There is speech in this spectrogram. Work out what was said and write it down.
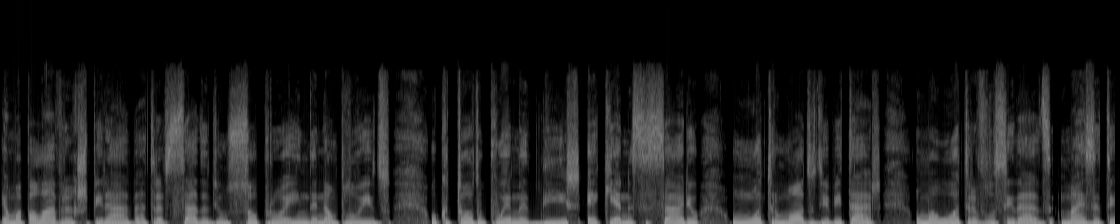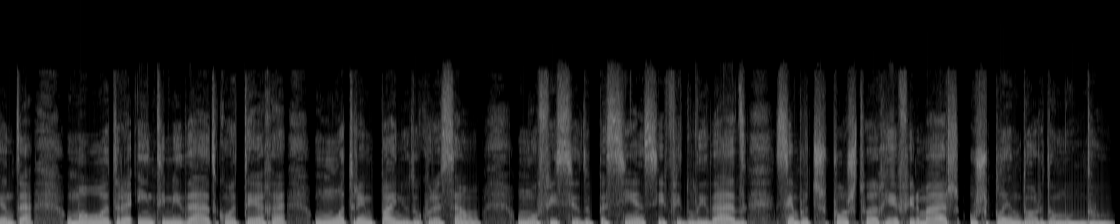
É uma palavra respirada, atravessada de um sopro ainda não poluído. O que todo o poema diz é que é necessário um outro modo de habitar, uma outra velocidade mais atenta, uma outra intimidade com a terra, um outro empenho do coração, um ofício de paciência e fidelidade, sempre disposto a reafirmar o esplendor do mundo.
